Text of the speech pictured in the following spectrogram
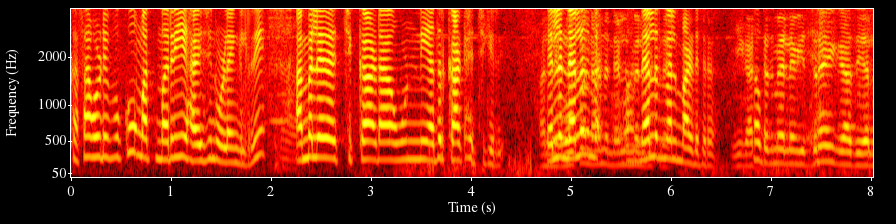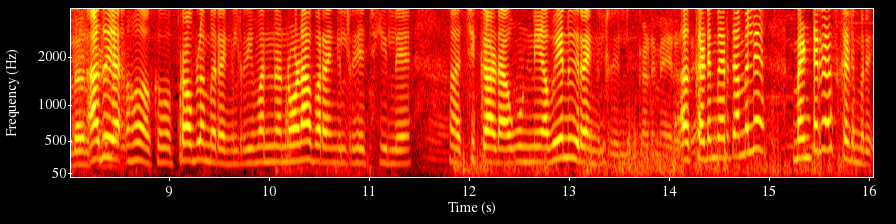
ಕಸ ಹೊಡಿಬೇಕು ಮತ್ತೆ ಮರಿ ಹೈಜೀನ್ ಉಳಂಗಿಲ್ಲ ರೀ ಆಮೇಲೆ ಚಿಕ್ಕಾಡ ಉಣ್ಣಿ ಅದ್ರ ಕಾಟ ಹೆಚ್ಚಿಗೆ ರೀ ಎಲ್ಲ ನೆಲದ ನೆಲದ ಮೇಲೆ ಮಾಡಿದ್ರು. ಈಗ ಅಟ್ಟದ ಮೇಲೆ ಇದ್ರೆ ಈಗ ಅದು ಎಲ್ಲ ಅದು ಪ್ರಾಬ್ಲಮ್ ಇರಂಗಿಲ್ಲ ರೀ ಇವನ್ ನೋಣ ಬರಂಗಿಲ್ಲ ರೀ ಹೆಚ್ಚಿಗೆ ಚಿಕ್ಕಾಡ ಉಣ್ಣಿ ಅವೇನು ಇರಂಗಿಲ್ಲ ರೀ ಇಲ್ಲಿ. ಕಡಿಮೆ ಇರುತ್ತೆ? ಆಮೇಲೆ ಮೇಂಟೆನೆನ್ಸ್ ಕಡಿಮೆ ರೀ.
